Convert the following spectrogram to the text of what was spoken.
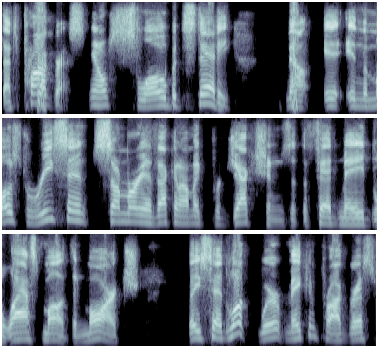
That's progress, you know, slow but steady. Now, in the most recent summary of economic projections that the Fed made last month in March, they said, look, we're making progress.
